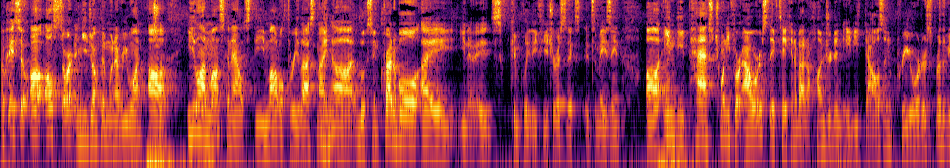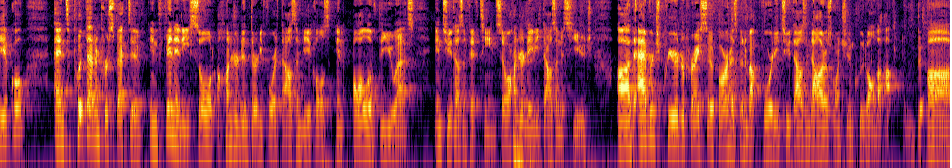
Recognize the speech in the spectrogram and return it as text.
Okay, so uh, I'll start and you jump in whenever you want. Uh, Elon Musk announced the Model 3 last night. Uh, it looks incredible. I, you know, it's completely futuristic. It's, it's amazing. Uh, in the past 24 hours, they've taken about 180,000 pre-orders for the vehicle. And to put that in perspective, Infiniti sold 134,000 vehicles in all of the U.S. in 2015. So 180,000 is huge. Uh, the average pre-order price so far has been about forty-two thousand dollars once you include all the uh,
